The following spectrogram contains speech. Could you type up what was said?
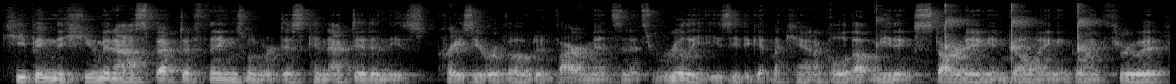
keeping the human aspect of things when we're disconnected in these crazy remote environments and it's really easy to get mechanical about meetings starting and going and going through it.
